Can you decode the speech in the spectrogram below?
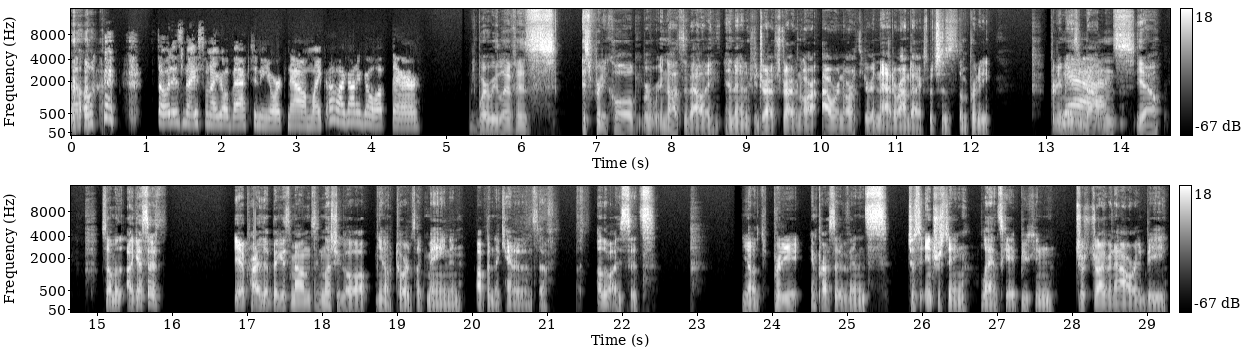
So so it is nice when I go back to New York now. I'm like, oh, I got to go up there. Where we live is is pretty cool. We're in the Hudson Valley, and then if you drive drive an hour, hour north, you're in the Adirondacks, which is some pretty pretty amazing Yeah. mountains. You know, some of I guess there's yeah probably the biggest mountains unless you go up you know towards like Maine and up into Canada and stuff. But otherwise, it's you know it's pretty impressive and it's just interesting landscape. You can just drive an hour and be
